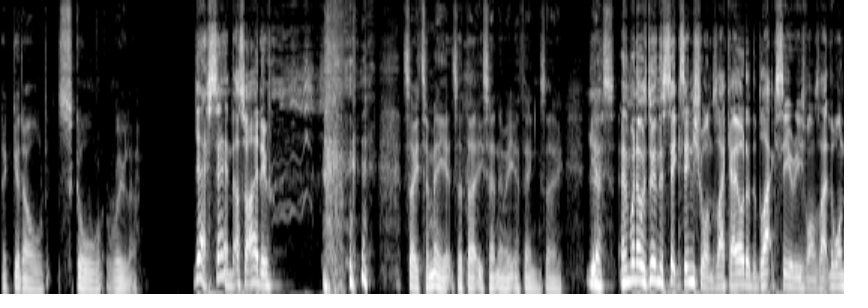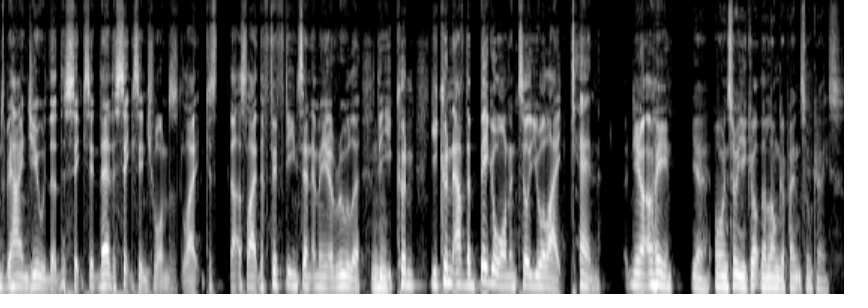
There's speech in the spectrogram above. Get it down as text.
a good old school ruler. Yeah, same. That's what I do. so to me, it's a thirty centimeter thing. So yes. And when I was doing the six inch ones, like I ordered the Black Series ones, like the ones behind you, that the six, they're the six inch ones, like because that's like the fifteen centimeter ruler mm-hmm. that you couldn't you couldn't have the bigger one until you were like ten. You know what I mean? Yeah, or until you got the longer pencil case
